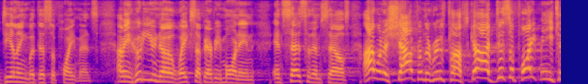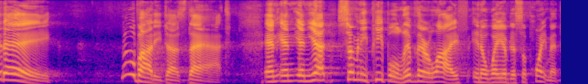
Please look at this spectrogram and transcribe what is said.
dealing with disappointments? I mean, who do you know wakes up every morning and says to themselves, I want to shout from the rooftops, God, disappoint me today? Nobody does that. And, and, and yet, so many people live their life in a way of disappointment.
